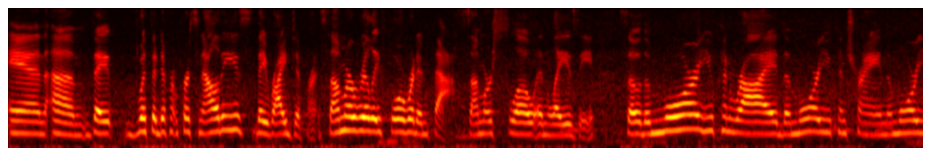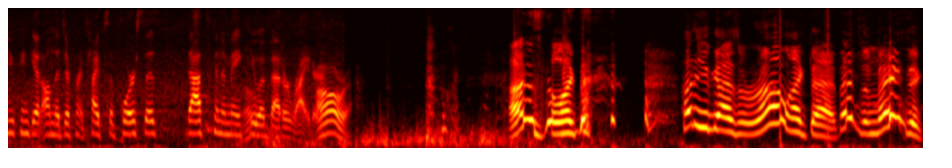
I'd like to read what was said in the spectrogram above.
And um, they, with the different personalities, they ride different. Some are really forward and fast. Some are slow and lazy. So the more you can ride, the more you can train, the more you can get on the different types of horses. That's going to make you a better rider. All right. I just feel like that. How do you guys run like that? That's amazing.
